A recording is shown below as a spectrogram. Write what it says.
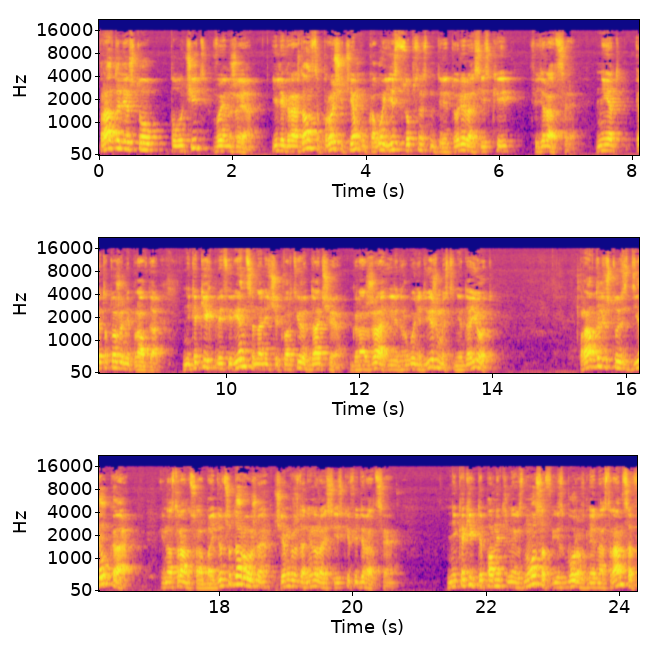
Правда ли, что получить ВНЖ или гражданство проще тем, у кого есть собственность на территории Российской Федерации? Нет, это тоже неправда. Никаких преференций наличие квартиры, дачи, гаража или другой недвижимости не дает. Правда ли, что сделка иностранцу обойдется дороже, чем гражданину Российской Федерации? Никаких дополнительных взносов и сборов для иностранцев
